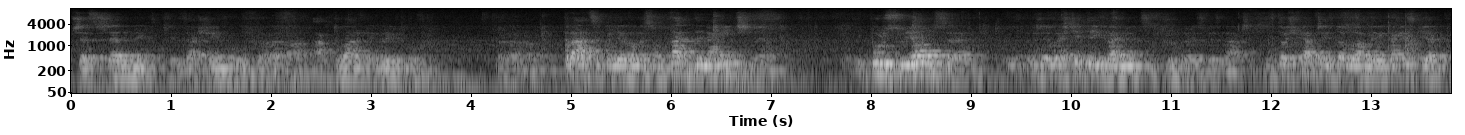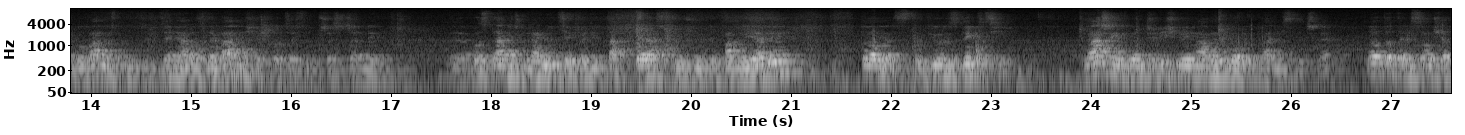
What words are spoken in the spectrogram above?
przestrzennych czy zasięgów e, aktualnych rynków e, pracy, ponieważ one są tak dynamiczne i pulsujące, że właściwie tej granicy trudno jest wyznaczyć. Z doświadczeń znowu amerykańskich, jak próbowano z punktu widzenia rozlewania się procesów przestrzennych postawić granicę i powiedzieć, tak, teraz już my tu panujemy, to jest w jurysdykcji naszej włączyliśmy i mamy wybory planistyczne. No to ten sąsiad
